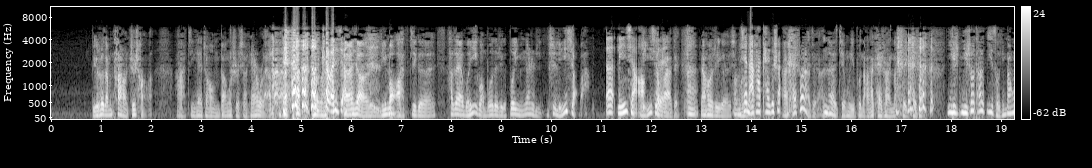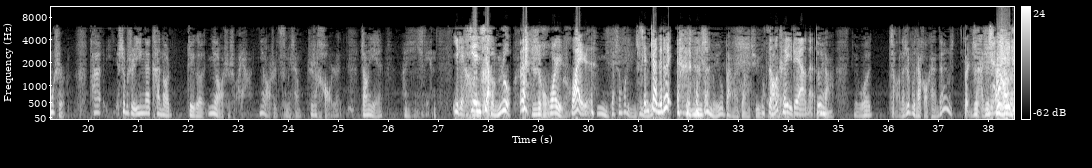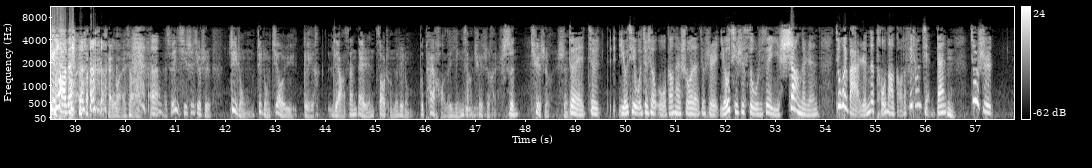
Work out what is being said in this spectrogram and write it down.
比如说咱们踏上职场了。啊，今天正好我们办公室小鲜肉来了，开玩笑。开玩笑，林宝啊，这个他在文艺广播的这个播音应该是是林晓吧？呃林晓。林晓啊，对，嗯。然后这个我们先拿他开个涮。啊，开涮啊，对啊，嗯。那节目里不拿他开涮，拿谁开涮？你你说他一走进办公室，他是不是应该看到这个聂老师说：“哎呀，聂老师慈眉善目，这是好人。”张岩，哎，一脸一脸奸相横肉，这是坏人。坏人，你在生活里你是先站个队，你是没有办法这样去，怎么可以这样呢？对啊，我长得是不太好看，但是本质还是挺好的。开个玩笑啊，嗯呃所以其实就是这种这种教育给两三代人造成的这种不太好的影响，确实很深，确实很深。，对，就尤其我就像我刚才说的，就是尤其是四五十岁以上的人，就会把人的头脑搞得非常简单，嗯，就是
